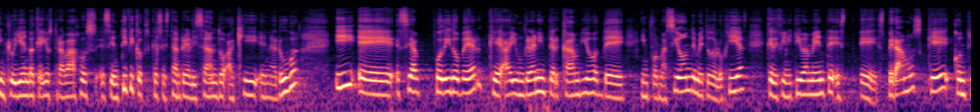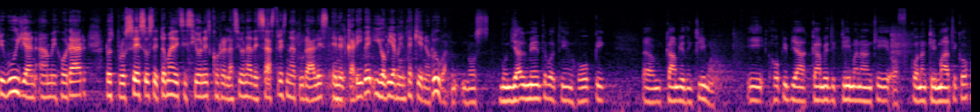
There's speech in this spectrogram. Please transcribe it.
incluyendo aquellos trabajos eh, científicos que se están realizando aquí en Aruba y se ha podido ver que hay un gran intercambio de información, de metodologías que definitivamente eh, esperamos que contribuyan a mejorar los procesos de toma de decisiones con relación a desastres naturales en el Caribe y obviamente aquí en Aruba. Nos mundialmente tenemos um, cambio de clima. E hopi bia cambio de clima aqui of konan climático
